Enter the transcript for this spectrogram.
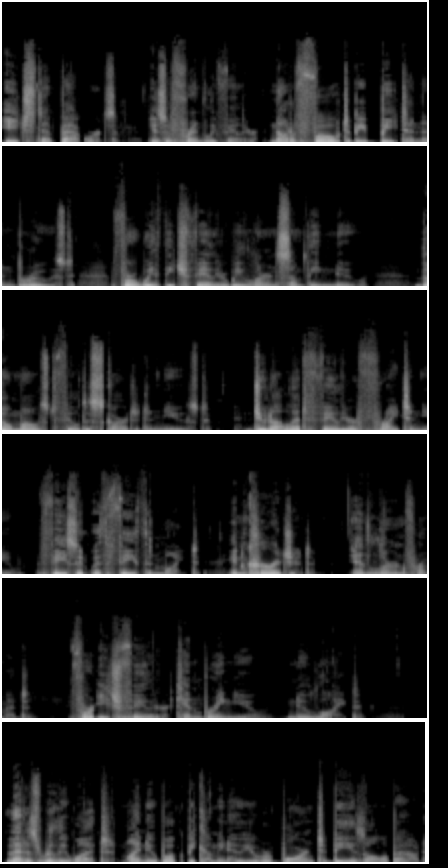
Each step backwards is a friendly failure, not a foe to be beaten and bruised. For with each failure we learn something new, though most feel discarded and used. Do not let failure frighten you. Face it with faith and might. Encourage it and learn from it, for each failure can bring you new light. That is really what my new book, Becoming Who You Were Born to Be, is all about.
